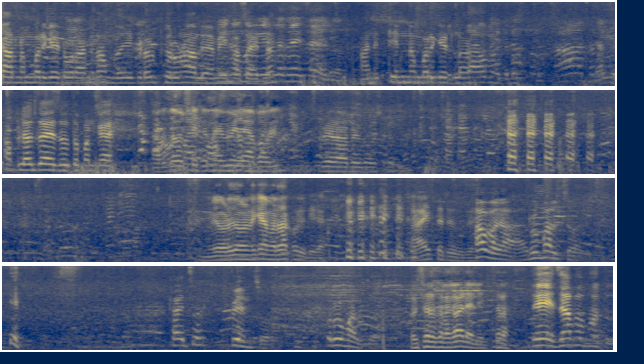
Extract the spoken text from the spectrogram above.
चार नंबर गेटवर आम्ही थांबलो इकडून फिरून आलोय आम्ही ह्या साईडला आणि तीन नंबर गेटला आपल्याला जायचं होतं पण काय? जाऊ शकत नाही वेळ आले जाऊ शकत. एवढं जवळ कॅमेरा दाखवते का? काय तर हा बघा रुमाल चोर. काय चोर? पेन चोर. रुमाल चोर. चला चला गाडी आली. चला. ए जा बाबा तू.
